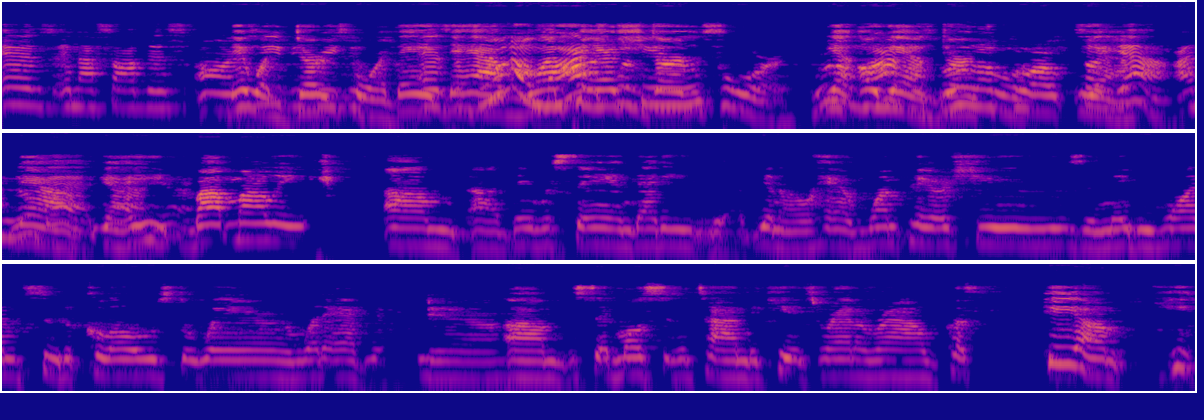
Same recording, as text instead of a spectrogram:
as, and I saw this on they were TV dirt recently, poor. They as they Bruno one Mars pair of shoes. dirt poor. Bruno Yeah, oh yeah, Bruno poor. poor. So yeah. yeah, I knew yeah, that. yeah, he, Bob Marley. Um, uh, they were saying that he, you know, had one pair of shoes and maybe one suit of clothes to wear and what have you. yeah. Um, said most of the time the kids ran around because he, um, he,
